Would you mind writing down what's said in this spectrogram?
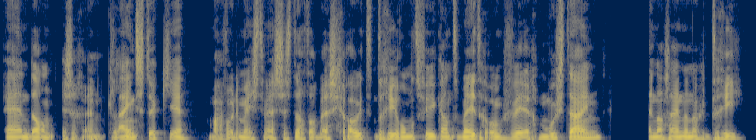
En dan is er een klein stukje, maar voor de meeste mensen is dat al best groot, 300 vierkante meter ongeveer moestuin. En dan zijn er nog drie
